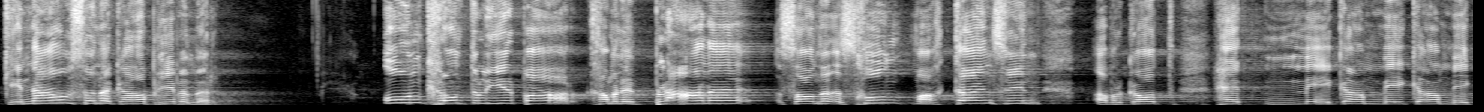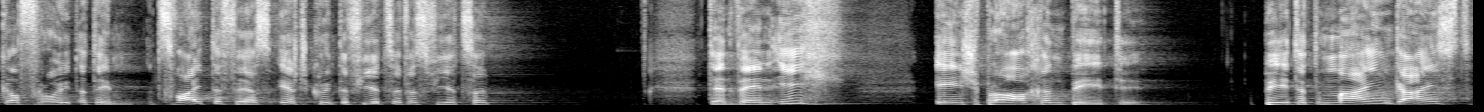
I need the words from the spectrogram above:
genau so eine Gabe lieben wir. Unkontrollierbar, kann man nicht planen, sondern es kommt, macht keinen Sinn, aber Gott hat mega, mega, mega Freude an dem. Zweiter Vers, 1. Korinther 14, Vers 14. Denn wenn ich in Sprachen bete, betet mein Geist,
